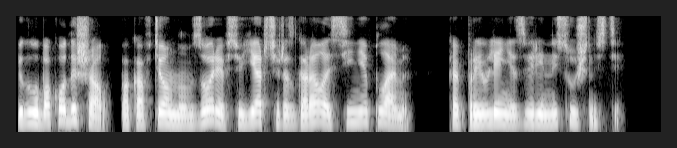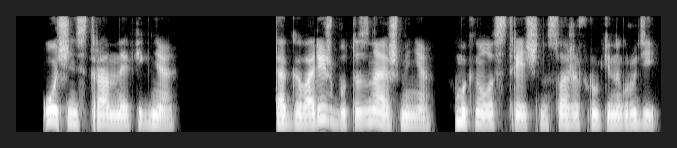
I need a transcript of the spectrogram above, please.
и глубоко дышал, пока в темном взоре все ярче разгоралось синее пламя, как проявление звериной сущности. Очень странная фигня. Так говоришь, будто знаешь меня, хмыкнула встречно, сложив руки на груди.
